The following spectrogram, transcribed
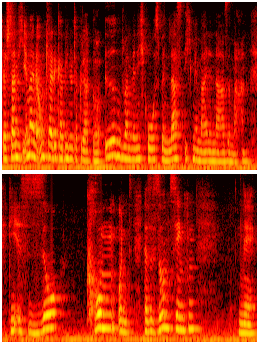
da stand ich immer in der Umkleidekabine und habe gedacht, boah, irgendwann, wenn ich groß bin, lass ich mir meine Nase machen. Die ist so krumm und das ist so ein Zinken. Nee.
